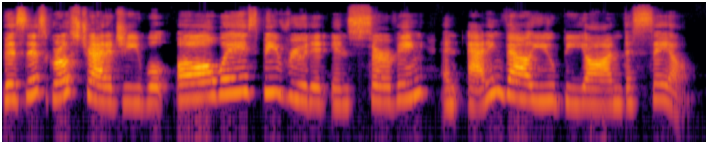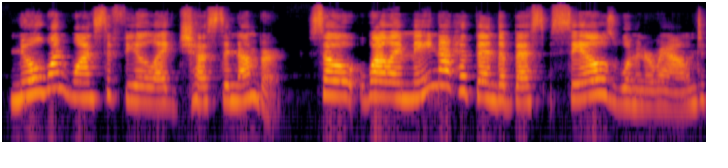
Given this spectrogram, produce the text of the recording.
business growth strategy will always be rooted in serving and adding value beyond the sale. No one wants to feel like just a number. So while I may not have been the best saleswoman around,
